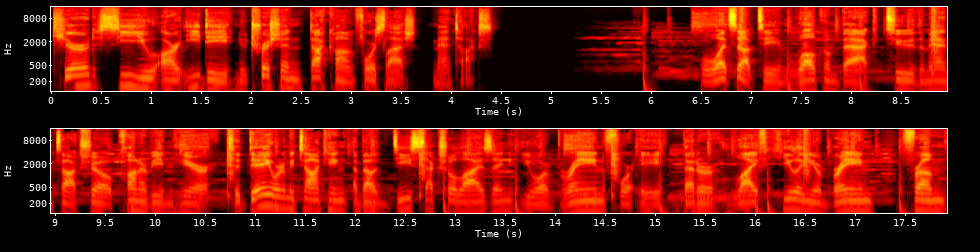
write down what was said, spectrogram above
cured, C U R E D, nutrition.com forward slash mantalks. What's up, team? Welcome back to the Man Talk Show. Connor Beaton here. Today, we're going to be talking about desexualizing your brain for a better life, healing your brain from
